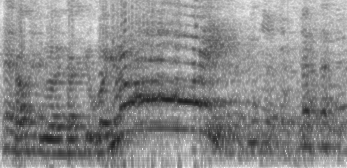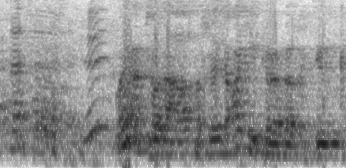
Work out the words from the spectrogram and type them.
És azt műveltettük, hogy Roy! Olyan csodálatos, hogy annyit röhögtünk.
